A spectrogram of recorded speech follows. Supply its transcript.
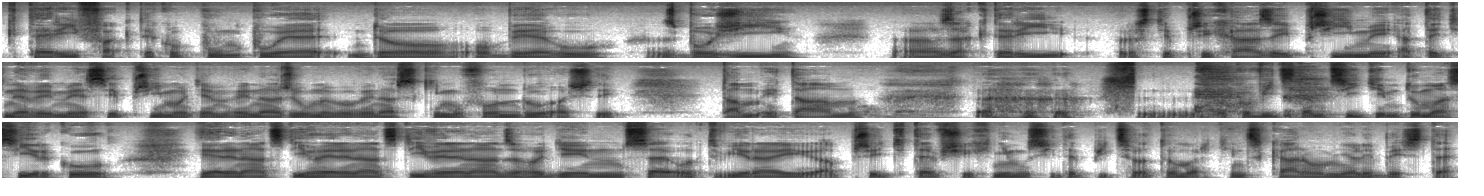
který fakt jako pumpuje do oběhu zboží, za který prostě přicházejí příjmy a teď nevím, jestli přímo těm vinařům nebo vinařskému fondu, až si tam i tam. jako víc tam cítím tu masírku 11. 11. v 11 hodin se otvírají a přijďte všichni, musíte pít svatomartinská, nebo měli byste.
